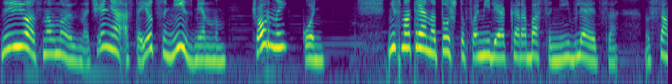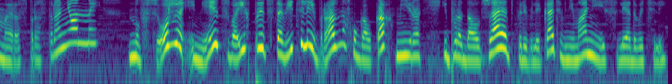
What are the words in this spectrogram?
но ее основное значение остается неизменным – черный конь. Несмотря на то, что фамилия Карабаса не является самой распространенной, но все же имеет своих представителей в разных уголках мира и продолжает привлекать внимание исследователей.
